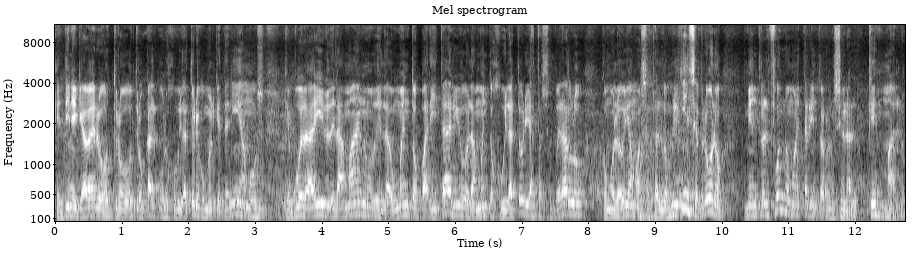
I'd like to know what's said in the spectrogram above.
que tiene que haber otro, otro cálculo jubilatorio como el que teníamos, que pueda ir de la mano del aumento paritario, el aumento jubilatorio hasta superarlo como lo veíamos hasta el 2015. Pero bueno, mientras el Fondo Monetario Internacional, que es malo,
